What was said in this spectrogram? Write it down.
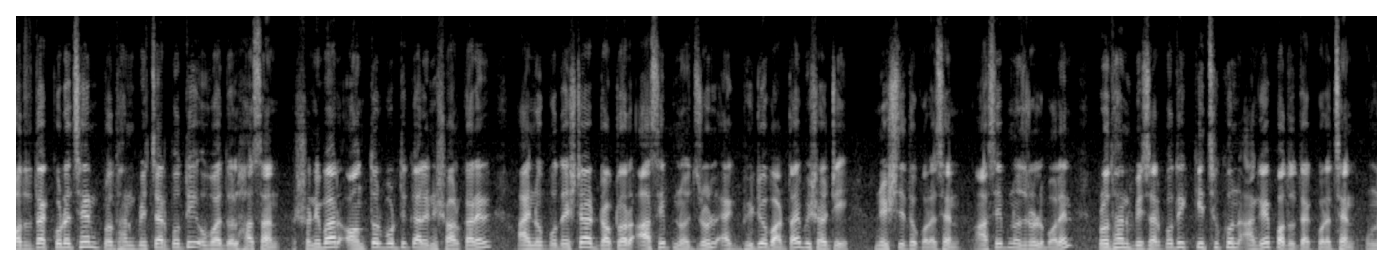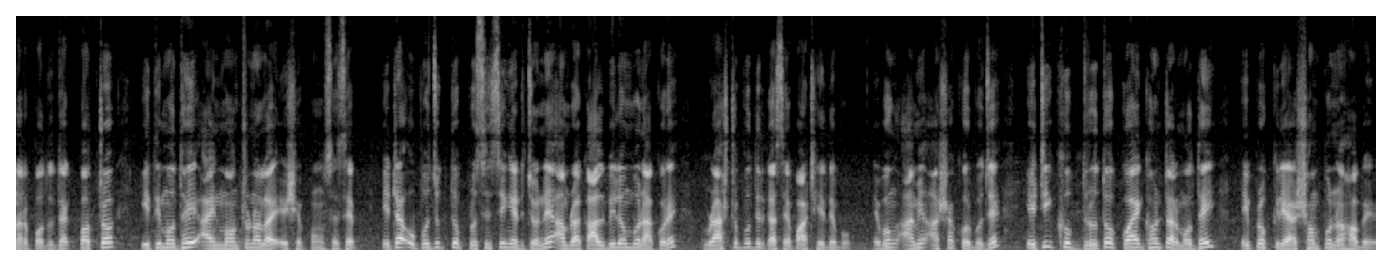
পদত্যাগ করেছেন প্রধান বিচারপতি ওবায়দুল হাসান। শনিবার অন্তর্বর্তীকালীন সরকারের আইন উপদেষ্টা ডক্টর আসিফ নজরুল এক ভিডিও বার্তায় বিষয়টি নিশ্চিত করেছেন। আসিফ নজরুল বলেন, প্রধান বিচারপতি কিছুক্ষণ আগে পদত্যাগ করেছেন। ওনার পদত্যাগপত্র ইতিমধ্যেই আইন মন্ত্রণালয়ে এসে পৌঁছেছে। এটা উপযুক্ত প্রসেসিংয়ের জন্য আমরা কাল বিলম্ব না করে রাষ্ট্রপতির কাছে পাঠিয়ে দেব এবং আমি আশা করব যে এটি খুব দ্রুত কয়েক ঘণ্টার মধ্যেই এই প্রক্রিয়া সম্পন্ন হবে।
